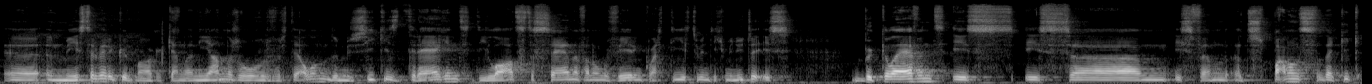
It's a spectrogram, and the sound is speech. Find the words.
eh, een meesterwerk kunt maken. Ik kan daar niet anders over vertellen. De muziek is dreigend. Die laatste scène van ongeveer een kwartier, 20 minuten is beklijvend, is, is, ehm, is van het spannendste dat ik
